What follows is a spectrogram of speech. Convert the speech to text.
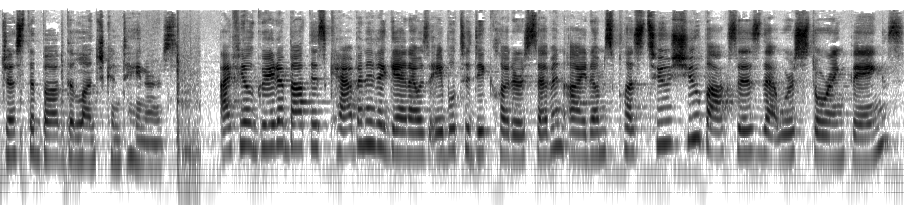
just above the lunch containers. I feel great about this cabinet again. I was able to declutter seven items plus two shoe boxes that were storing things.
